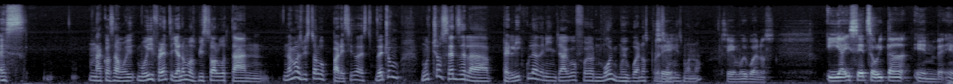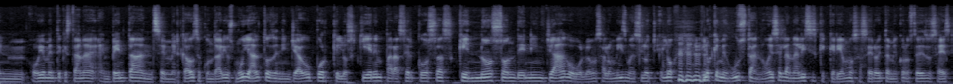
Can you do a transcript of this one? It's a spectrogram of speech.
es una cosa muy muy diferente, ya no hemos visto algo tan no hemos visto algo parecido a esto. De hecho, muchos sets de la película de Ninjago fueron muy muy buenos por eso mismo, ¿no? Sí, muy buenos. Y hay sets ahorita, en, obviamente que están en venta en, mercados secundarios muy altos de Ninjago porque los quieren para hacer cosas que no son de Ninjago. Volvemos a lo mismo, es lo, lo, lo que me gusta, ¿no? Es el análisis que queríamos hacer hoy también con ustedes. O sea, es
